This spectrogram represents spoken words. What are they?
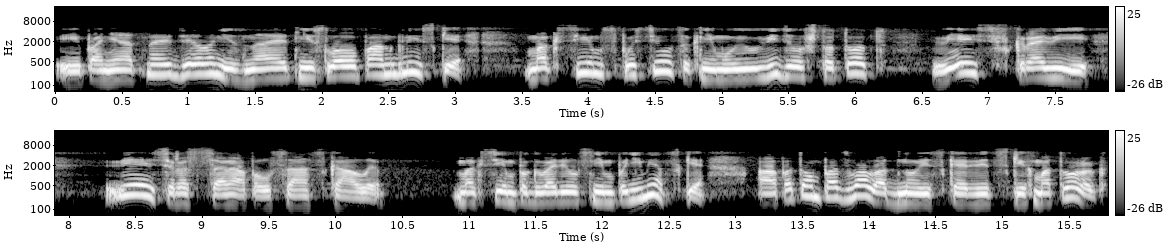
И, понятное дело, не знает ни слова по-английски. Максим спустился к нему и увидел, что тот весь в крови, весь расцарапался о скалы. Максим поговорил с ним по-немецки, а потом позвал одну из кэрритских моторок,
